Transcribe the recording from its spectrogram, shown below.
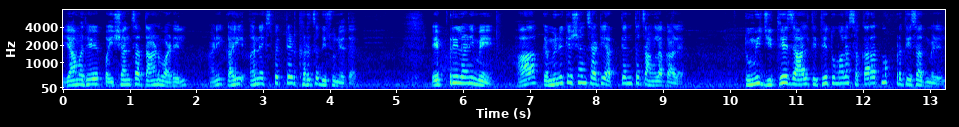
यामध्ये पैशांचा ताण वाढेल आणि काही अनएक्सपेक्टेड खर्च दिसून येत आहेत एप्रिल आणि मे हा कम्युनिकेशनसाठी अत्यंत चांगला काळ आहे. तुम्ही जिथे जाल तिथे तुम्हाला सकारात्मक प्रतिसाद मिळेल.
